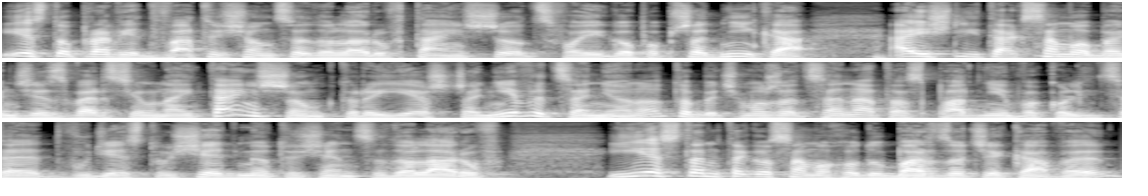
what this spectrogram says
jest to prawie 2000 dolarów tańszy od swojego poprzednika. A jeśli tak samo będzie z wersją najtańszą, której jeszcze nie wyceniono, to być może cena ta spadnie w okolice 27 tysięcy dolarów. Jestem tego samochodu bardzo ciekawy.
